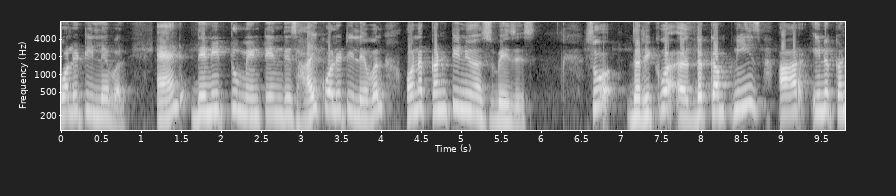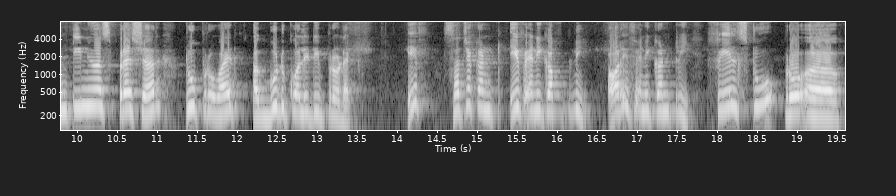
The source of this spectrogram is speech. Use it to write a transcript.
quality level. And they need to maintain this high quality level on a continuous basis. So the uh, the companies are in a continuous pressure to provide a good quality product. If such a if any company or if any country fails to pro- uh,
